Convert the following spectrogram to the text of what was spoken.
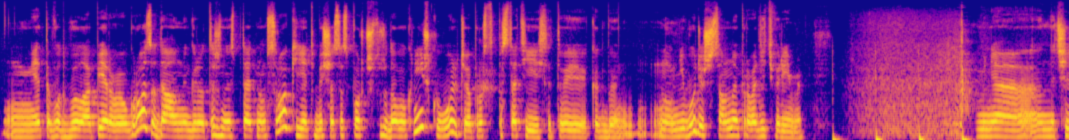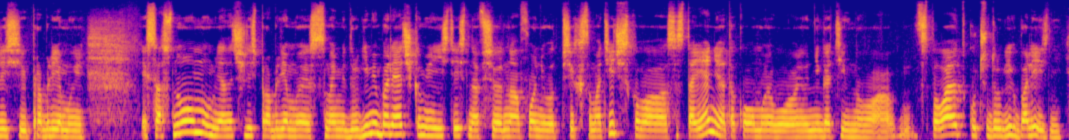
Это вот была первая угроза, да, он мне говорил, ты же на испытательном сроке, я тебе сейчас испорчу трудовую книжку, уволю тебя просто по статье, если ты как бы ну, не будешь со мной проводить время. У меня начались и проблемы и со сном, у меня начались проблемы с моими другими болячками, естественно, все на фоне вот психосоматического состояния такого моего негативного всплывают кучу других болезней.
